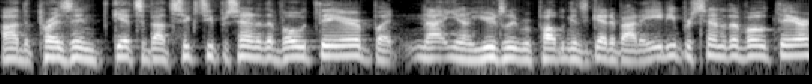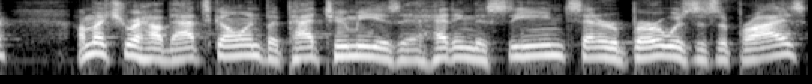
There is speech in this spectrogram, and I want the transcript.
Uh, the president gets about 60% of the vote there, but not, you know, usually Republicans get about 80% of the vote there. I'm not sure how that's going, but Pat Toomey is heading the scene. Senator Burr was a surprise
